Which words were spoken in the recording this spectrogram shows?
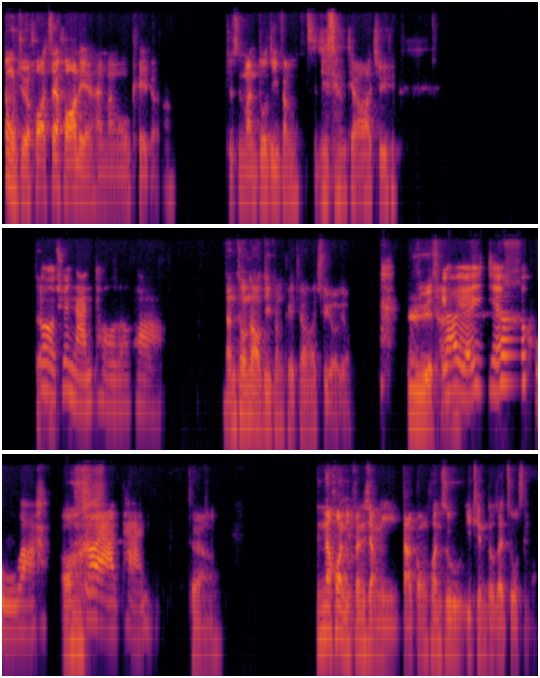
但我觉得花在花莲还蛮 OK 的啊，就是蛮多地方直接这样跳下去。如果去南投的话，南投那种地方可以跳下去游泳，日月潭，然后有一些湖啊，哦，对啊，潭，对啊。那换你分享，你打工换宿一天都在做什么？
